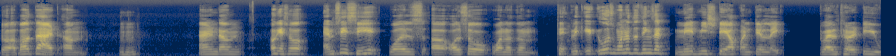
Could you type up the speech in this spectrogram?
So about that, um, mhm. and um, okay, so MCC was uh, also one of them. Th- like it, it was one of the things that made me stay up until like twelve thirty.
